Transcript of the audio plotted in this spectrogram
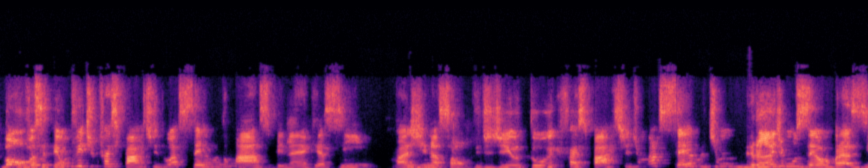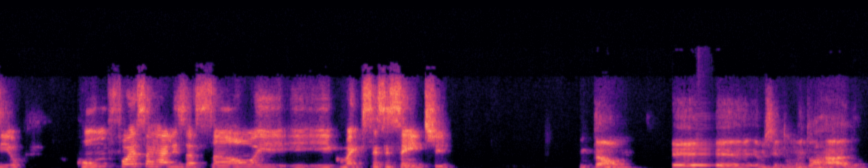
Bom, você tem um vídeo que faz parte do acervo do MASP, né? Que assim, imagina só, um vídeo de YouTube que faz parte de um acervo de um grande museu no Brasil. Como foi essa realização e, e, e como é que você se sente? Então, é, é, eu me sinto muito honrado,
